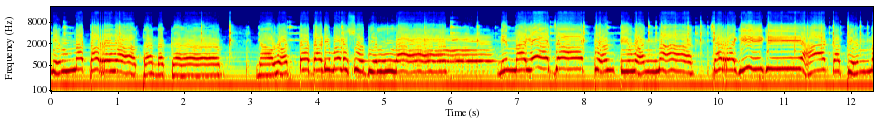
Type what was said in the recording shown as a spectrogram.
ನಿನ್ನ ತರುವ ತನಕ ನಾ ಒಟ್ಟ ದಡಿ ಮಾಡಿಸುವುದಿಲ್ಲ ನಿನ್ನ ಏಜ ಟ್ವೆಂಟಿ ಒನ್ನ ಹಾಕ ತಿನ್ನ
